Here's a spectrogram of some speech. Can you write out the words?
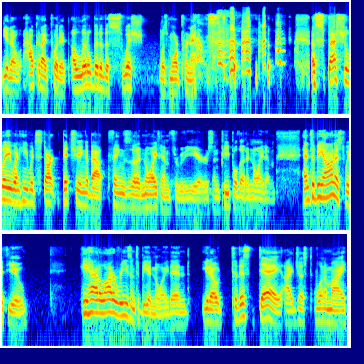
you know, how could I put it? A little bit of the swish was more pronounced. Especially when he would start bitching about things that annoyed him through the years and people that annoyed him. And to be honest with you, he had a lot of reason to be annoyed. And, you know, to this day, I just, one of my,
